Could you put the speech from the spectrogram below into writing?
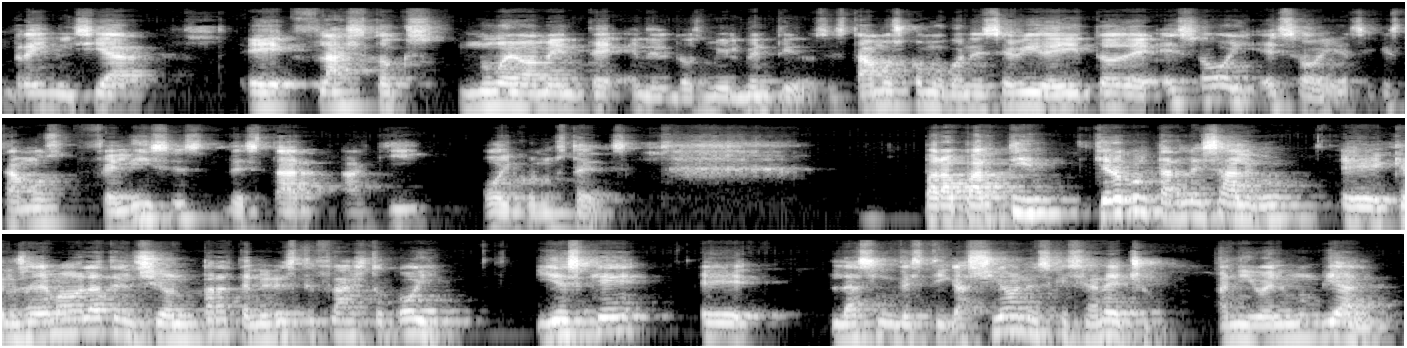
reiniciar eh, Flash Talks nuevamente en el 2022. Estamos como con ese videito de es hoy, es hoy, así que estamos felices de estar aquí hoy con ustedes. Para partir, quiero contarles algo eh, que nos ha llamado la atención para tener este Flash Talk hoy, y es que las investigaciones que se han hecho a nivel mundial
